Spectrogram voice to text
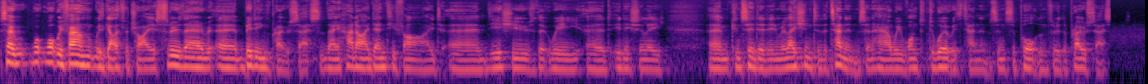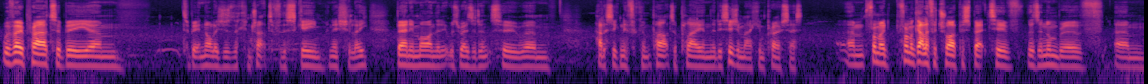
So what we found with Galliford Try is through their uh, bidding process, they had identified um, the issues that we had initially um, considered in relation to the tenants and how we wanted to work with tenants and support them through the process. We're very proud to be um, to be acknowledged as the contractor for the scheme initially, bearing in mind that it was residents who um, had a significant part to play in the decision-making process. Um, from a from a Galliford Try perspective, there's a number of um,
